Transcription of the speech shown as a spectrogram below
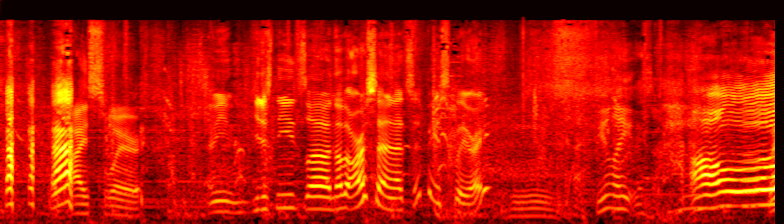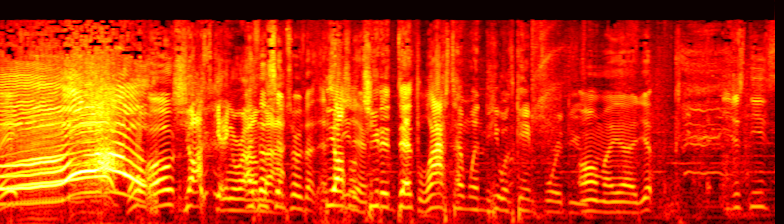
I swear. I mean, he just needs uh, another Arsene. That's it, basically, right? I feel like. Oh! Oh. oh! oh! Just getting I around thought that. Samsor was at He also there. cheated death last time when he was game four, dude. Oh my god, yep. He just needs.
